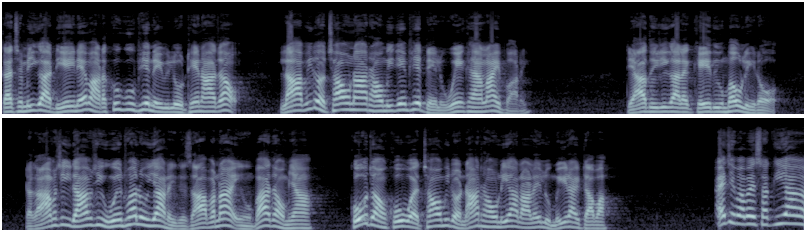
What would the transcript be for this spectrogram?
ကတ်ချမီကဒီအိမ်ထဲမှာတစ်ခုခုဖြစ်နေပြီလို့ထင်တာကြောင့်လာပြီးတော့ချောင်းနားထောင်မိခြင်းဖြစ်တယ်လို့ဝန်ခံလိုက်ပါတယ်။တရားသူကြီးကလည်းခေသူမဟုတ်လေတော့တကားမရှိဒါမရှိဝင်ထွက်လို့ရနေတဲ့ဇာပနာအိမ်ကိုဘာကြောင့်များခိုးကြောင်ခိုးဝက်ချောင်းပြီးတော့နားထောင်နေရတာလဲလို့မေးလိုက်တာပါ။ အဲ့ချိန်မှာပဲစကီယာက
